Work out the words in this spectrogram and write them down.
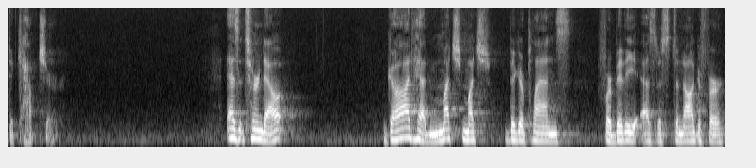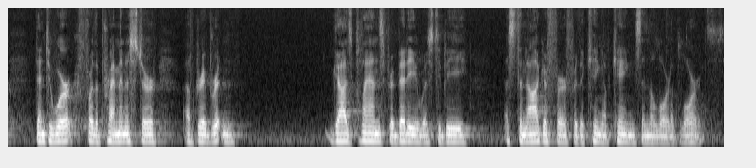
to capture. As it turned out, God had much, much bigger plans for Biddy as a stenographer than to work for the Prime Minister of Great Britain. God's plans for Biddy was to be a stenographer for the King of Kings and the Lord of Lords.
